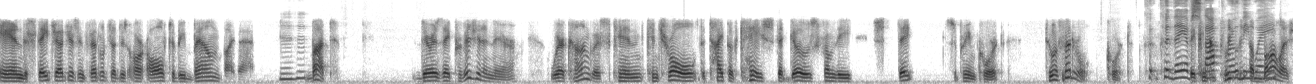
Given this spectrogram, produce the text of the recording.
and the state judges and federal judges are all to be bound by that. Mm-hmm. But there is a provision in there where Congress can control the type of case that goes from the state Supreme Court to a federal court. Could, could they have they stopped Roe v. Wade? Abolish,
